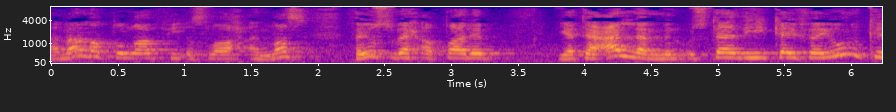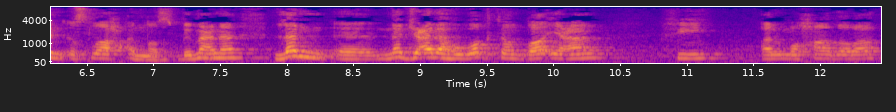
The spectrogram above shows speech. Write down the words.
أمام الطلاب في إصلاح النص فيصبح الطالب يتعلم من أستاذه كيف يمكن إصلاح النص. بمعنى لن آه، نجعله وقتا ضائعا في المحاضرة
